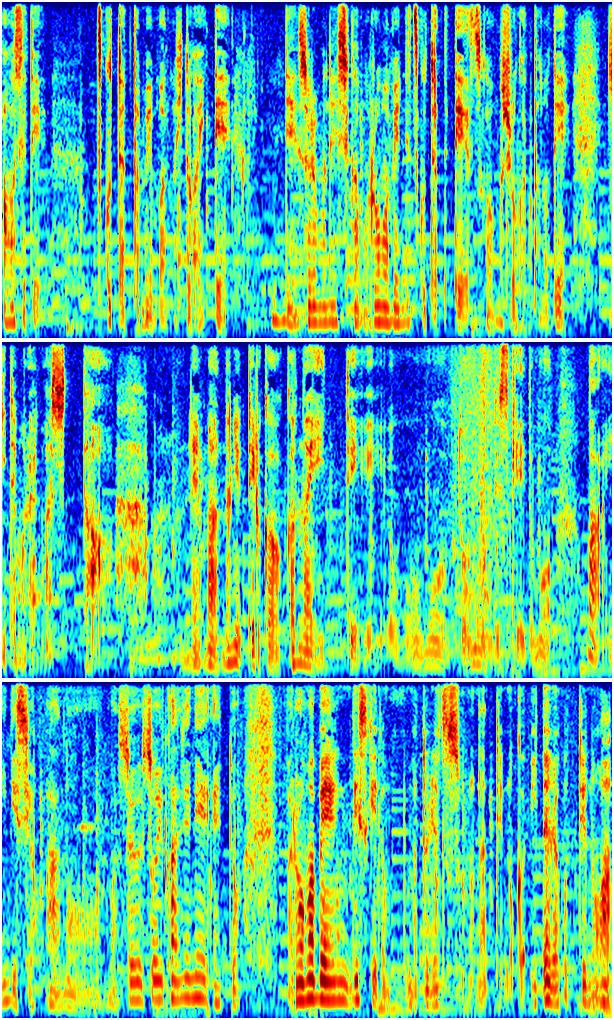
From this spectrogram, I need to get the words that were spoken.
う合わせて作っちゃったメンバーの人がいてでそれもねしかもローマ弁で作っちゃっててすごい面白かったので聞いてもらいました。うんねまあ何言ってるか分かんないって思うと思うんですけれどもまあいいんですよ。あの、まあ、そういうそういう感じでねえっとローマ弁ですけど、まあ、とりあえずそのなんていうのかイタリア語っていうのは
